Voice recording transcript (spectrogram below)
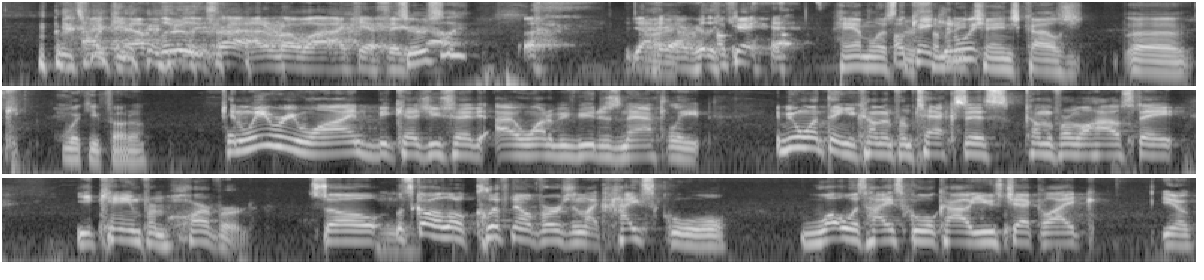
I can, I've literally tried. I don't know why I can't figure Seriously? it out. Seriously? Yeah, I really Okay. can't. Ham listener, Okay, can somebody we- changed Kyle's uh, wiki photo. Can we rewind because you said I want to be viewed as an athlete? It'd be one thing you're coming from Texas, coming from Ohio State. You came from Harvard. So let's go a little Cliff Note version, like high school. What was high school Kyle Juszczyk like? You know,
